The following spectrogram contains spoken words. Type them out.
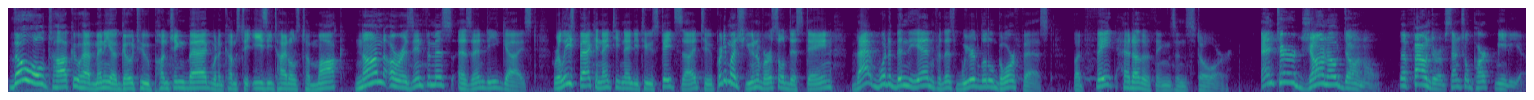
Though otaku have many a go-to punching bag when it comes to easy titles to mock, none are as infamous as MD Geist. Released back in 1992 stateside to pretty much universal disdain, that would have been the end for this weird little gore fest. But fate had other things in store. Enter John O'Donnell, the founder of Central Park Media.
